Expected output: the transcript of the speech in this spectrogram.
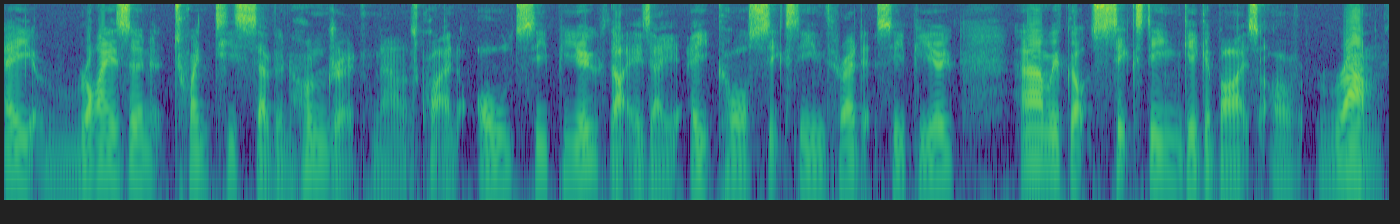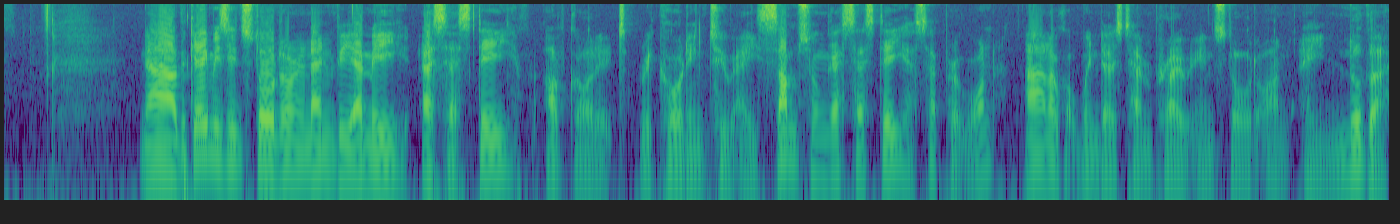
a Ryzen 2700. Now that's quite an old CPU, that is a 8 core 16 thread CPU and we've got 16 gigabytes of RAM. Now the game is installed on an NVMe SSD, I've got it recording to a Samsung SSD, a separate one, and I've got Windows 10 Pro installed on another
